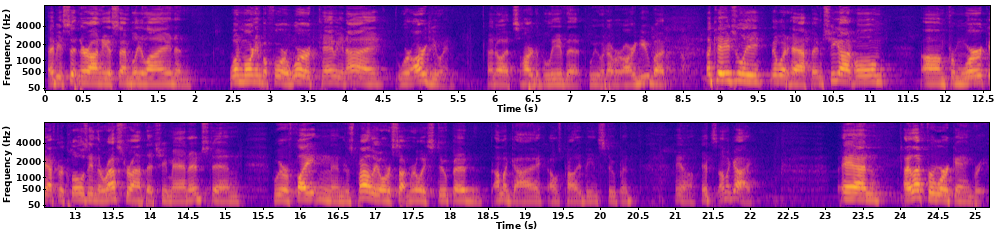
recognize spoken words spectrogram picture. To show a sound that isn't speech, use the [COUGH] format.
I'd be sitting there on the assembly line and one morning before work, Tammy and I were arguing. I know it's hard to believe that we would ever argue, but occasionally it would happen. She got home um, from work after closing the restaurant that she managed, and we were fighting, and it was probably over something really stupid. I'm a guy. I was probably being stupid. You know, it's I'm a guy. And I left for work angry.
